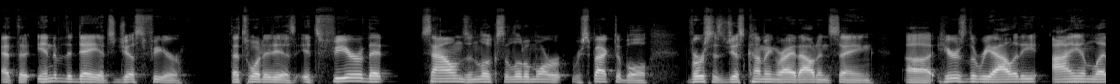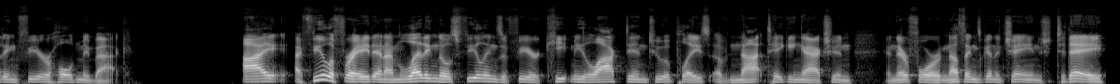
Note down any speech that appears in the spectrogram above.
at the end of the day, it's just fear. That's what it is. It's fear that sounds and looks a little more respectable versus just coming right out and saying, uh, here's the reality I am letting fear hold me back. I I feel afraid and I'm letting those feelings of fear keep me locked into a place of not taking action and therefore nothing's going to change today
